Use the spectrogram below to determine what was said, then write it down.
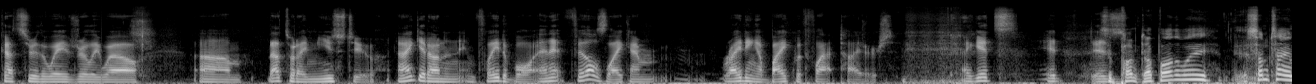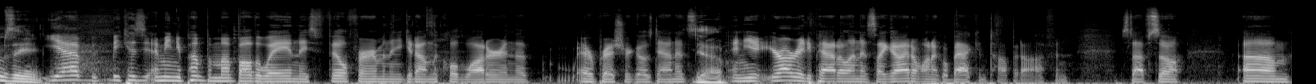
cuts through the waves really well. Um, that's what I'm used to. And I get on an inflatable, and it feels like I'm riding a bike with flat tires. like it's it Is is it pumped up all the way? Sometimes they. yeah, because I mean, you pump them up all the way and they s- feel firm, and then you get out in the cold water and the air pressure goes down. It's Yeah. and you, you're already paddling. It's like I don't want to go back and top it off and stuff. So, um,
